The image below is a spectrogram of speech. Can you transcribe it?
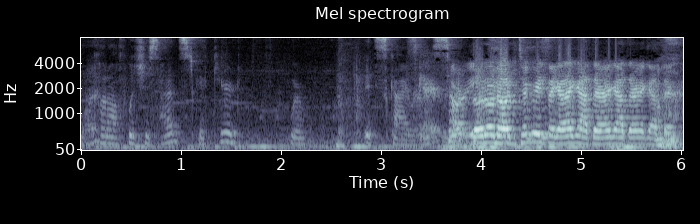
What? Cut off witches' heads to get cured. Where it's Skyrim. Skyrim. Sorry. No, no, no. It took me a second. I got there. I got there. I got there.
